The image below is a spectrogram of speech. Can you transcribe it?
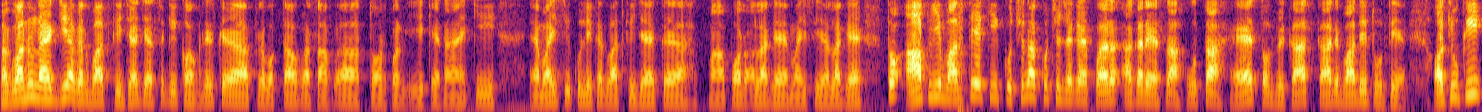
भगवानू नायक जी, अगर बात की जाए, जैसे कि कांग्रेस के प्रवक्ताओं का साफ़ तौर पर ये कहना है कि एमआईसी को लेकर बात की जाए महापौर अलग है एमआईसी अलग है। तो आप ये मानते हैं कि कुछ ना कुछ जगह पर अगर ऐसा होता है तो विकास कार्य बाधित होते हैं। और चूँकि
